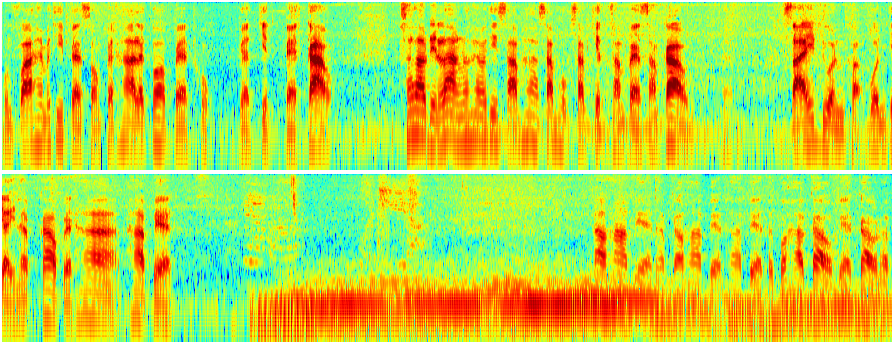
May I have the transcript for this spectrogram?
บนฟ้าให้มาที่82 85แล้วก็86 87 89สำหรับเด่นล่างนะให้มาที่35 36 37 38 39นะครับสายด่วนขบวนใหญ่นะครับ985 58 958นะครับ958 58แล้วก็59 89นะครับ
